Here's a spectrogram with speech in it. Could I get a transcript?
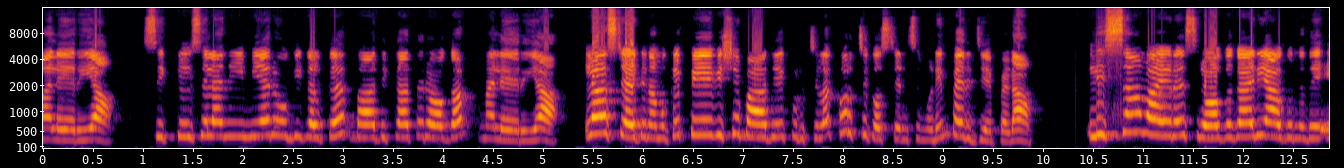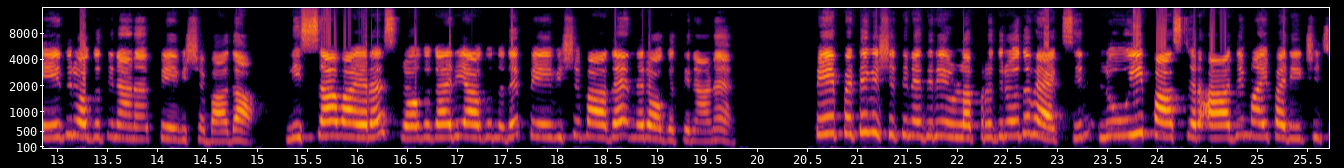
മലേറിയ. സിക്കിൾസെൽ അനീമിയ രോഗികൾക്ക് ബാധിക്കാത്ത രോഗം മലേറിയ. ലാസ്റ്റ് ആയിട്ട് നമുക്ക് പേവിഷബാധയെ കുറിച്ചുള്ള കുറച്ച് ക്വസ്റ്റ്യൻസും കൂടി പരിചയപ്പെടാം. ലിസ വൈറസ് രോഗകാരിയാകുന്നത് ഏത് രോഗത്തിനാണ് പേവിഷബാധ ലിസ വൈറസ് രോഗകാരിയാകുന്നത് പേവിഷബാധ എന്ന രോഗത്തിനാണ്. പേപ്പട്ടി വിഷത്തിനെതിരെയുള്ള പ്രതിരോധ വാക്സിൻ ലൂയി പാസ്റ്റർ ആദ്യമായി പരീക്ഷിച്ച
